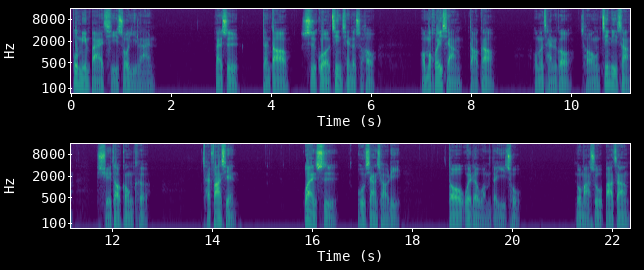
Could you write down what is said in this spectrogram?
不明白其所以然。但是等到事过境迁的时候，我们回想祷告，我们才能够从经历上学到功课，才发现万事互相效力，都为了我们的益处。罗马书八章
